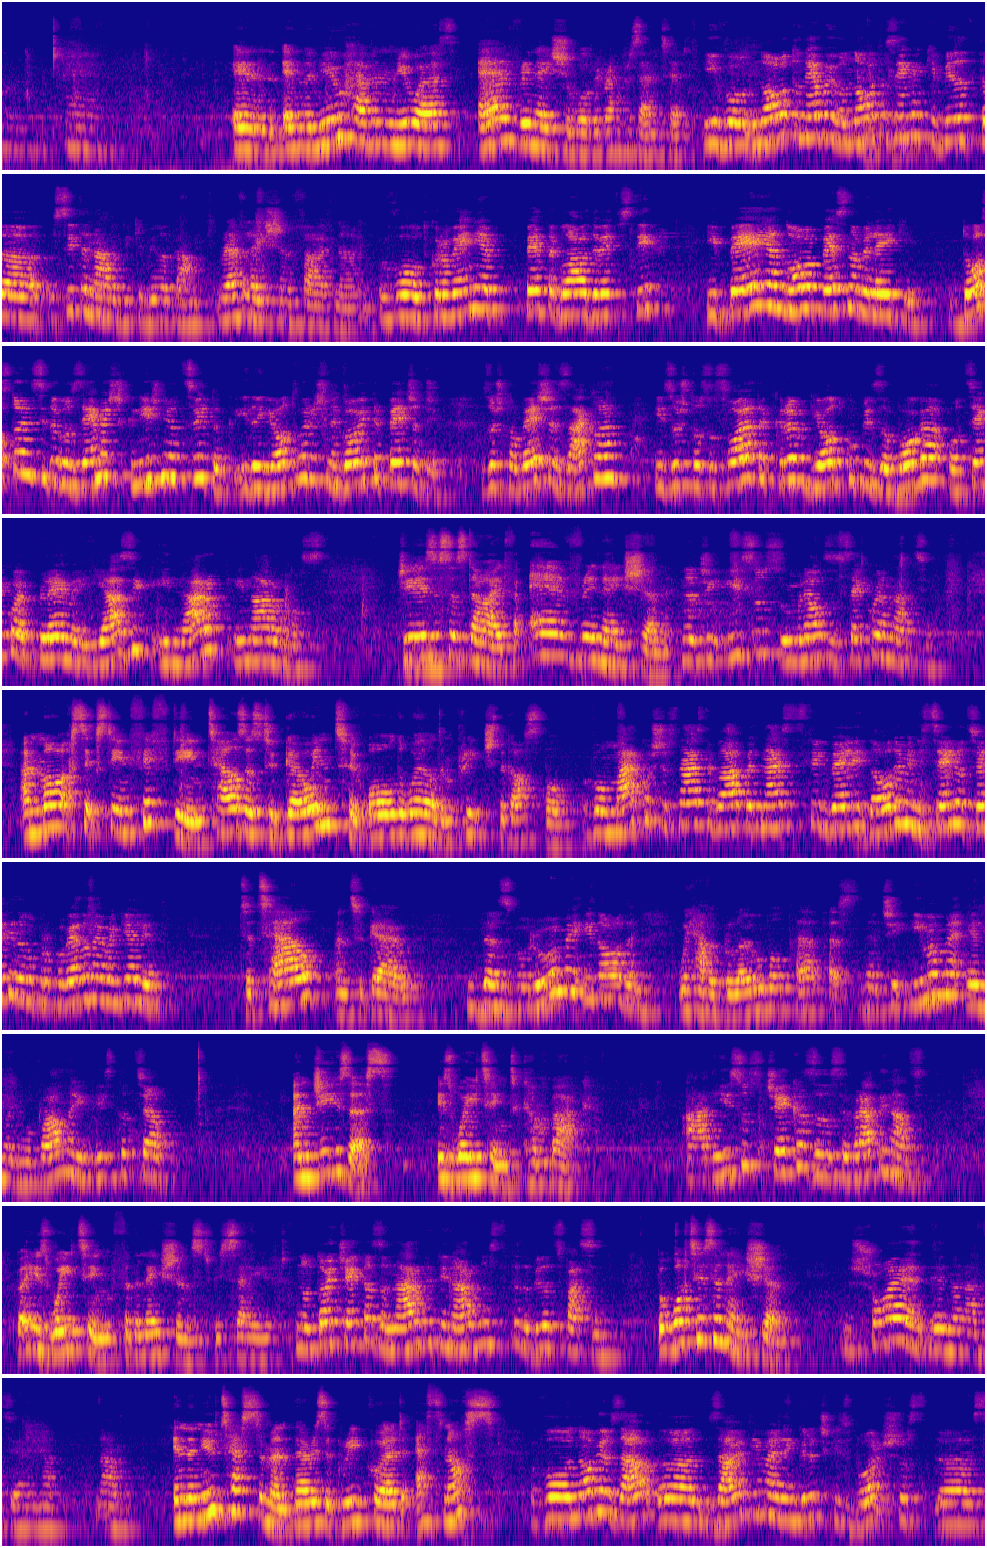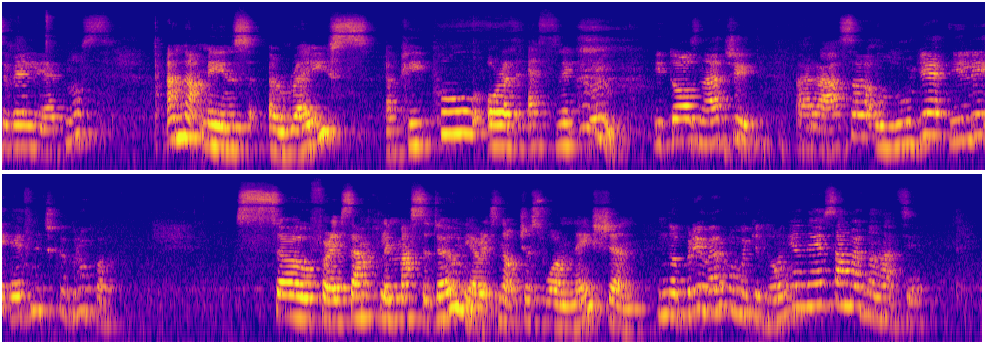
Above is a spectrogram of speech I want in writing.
in, in the new heaven, new earth, every nation will be represented. И во новото небо и во новата земја ќе бидат сите народи ќе бидат таму. Revelation 5 9. Во Откровение 5 глава 9 стих и пее ја нова песна велејки. Достоен си да го земеш книжниот свиток и да ги отвориш неговите печати, зашто беше заклан и зашто со својата крв ги откупи за Бога од секое племе, јазик и народ и народност. Jesus has died for every nation. Значи Исус умрел за секоја нација. And Mark 16:15 tells us to go into all the world and preach the gospel. Во Марко 16 глава 15 стих вели да одеме низ целиот свет и да го проповедаме Евангелието. To tell and to go. Да зборуваме и да одеме. We have a global purpose. Значи имаме една глобална и иста цел. And Jesus is waiting to come back. А Исус чека за да се врати назад. But he's waiting for the nations to be saved. Но тој чека за народите и народностите да бидат спасени. But what is a nation? Што е една нација, на народ? In the New Testament, there is a Greek word ethnos, Во Новиот Зав- е, Завет има еден грчки збор што е, се вели етнос and that means a race, a people, or an ethnic group. и тоа значи раса, луѓе или етничка група. So, for example, in Macedonia, it's not just one nation. Например, во Македонија не е само една нација.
